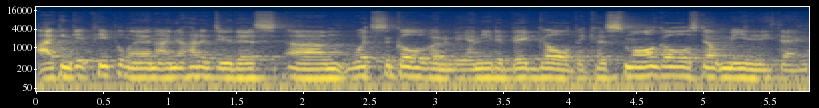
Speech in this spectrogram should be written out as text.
I can get people in. I know how to do this. Um, what's the goal going to be? I need a big goal because small goals don't mean anything.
